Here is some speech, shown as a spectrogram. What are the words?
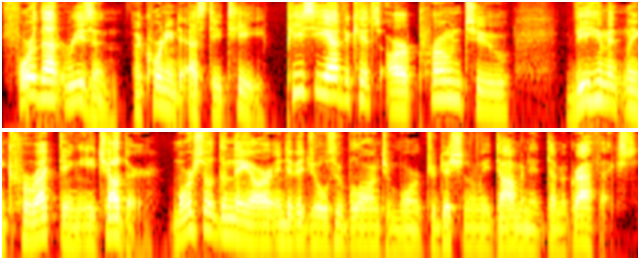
For that reason, according to SDT, PC advocates are prone to vehemently correcting each other, more so than they are individuals who belong to more traditionally dominant demographics.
